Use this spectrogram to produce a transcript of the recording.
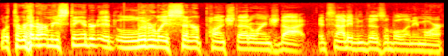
with the Red Army Standard, it literally center punched that orange dot. It's not even visible anymore.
